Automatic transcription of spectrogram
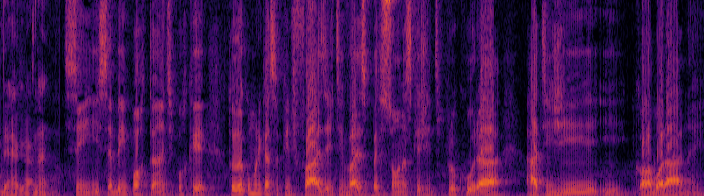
DRH, né? Sim, isso é bem importante porque toda a comunicação que a gente faz, a gente tem várias pessoas que a gente procura atingir e colaborar, né?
